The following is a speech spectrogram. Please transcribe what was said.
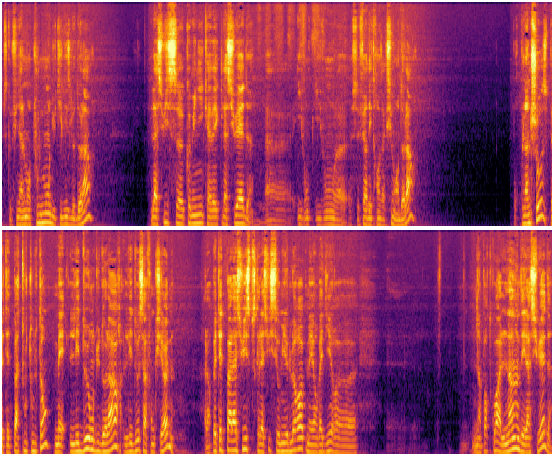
parce que finalement tout le monde utilise le dollar. La Suisse communique avec la Suède, euh, ils vont, ils euh, se faire des transactions en dollars. Pour plein de choses, peut-être pas tout le temps, mais les deux ont du dollar, les deux ça fonctionne. Alors peut-être pas la Suisse, parce que la Suisse c'est au milieu de l'Europe, mais on va dire euh, n'importe quoi, l'Inde et la Suède,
